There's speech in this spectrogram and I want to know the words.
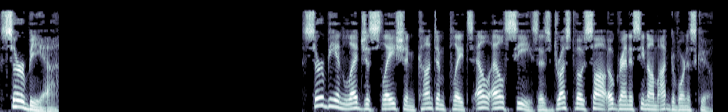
Serbia Serbian legislation contemplates LLCs as društvo sa ograničenom odgovornošću.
